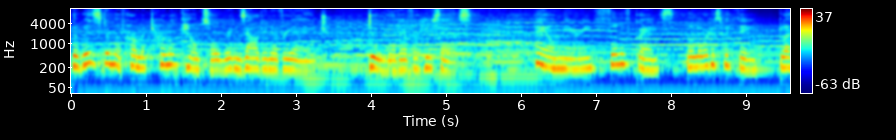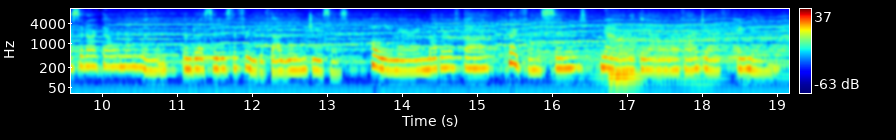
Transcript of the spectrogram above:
The wisdom of her maternal counsel rings out in every age. Do whatever he says. Hail Mary, full of grace, the Lord is with thee. Blessed art thou among women, and blessed is the fruit of thy womb, Jesus. Holy Mary, Mother of God, pray for us sinners, now and at the hour of our death. Amen.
